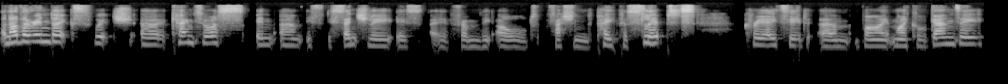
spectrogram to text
Another index which uh, came to us in um, essentially is uh, from the old-fashioned paper slips created um, by Michael Gandy,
